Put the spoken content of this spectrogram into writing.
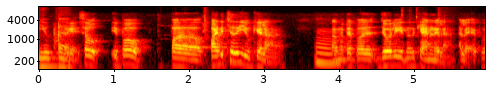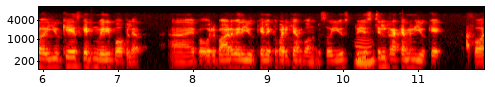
യു okay, ഇപ്പോ പ- പഠിച്ചത് യു കെയിലാണ്. എന്നിട്ട് ഇപ്പൊ ജോലി ചെയ്യുന്നത് കാനഡയിലാണ്. അല്ലെ? ഇപ്പൊ U K is getting very popular ഇപ്പൊ ഒരുപാട് പേര് യു കെയിലേക്ക് പഠിക്കാൻ പോകുന്നുണ്ട്. So you you. Still recommend U K for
